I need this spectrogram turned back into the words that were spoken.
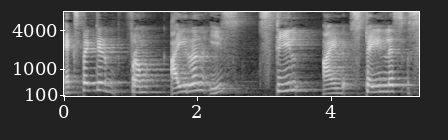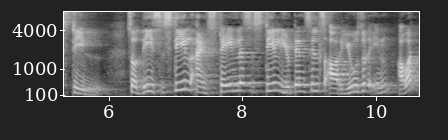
expected from iron is steel and stainless steel So these steel and stainless steel utensils are used in our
